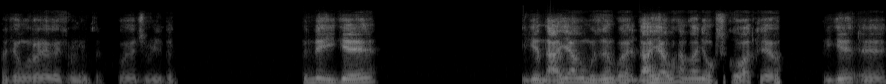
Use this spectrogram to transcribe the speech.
과정으로 여겨집니다. 보여집니다. 근데 이게 이게 나이하고 무슨 상관, 나이하고 상관이 없을 것 같아요. 이게 예,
